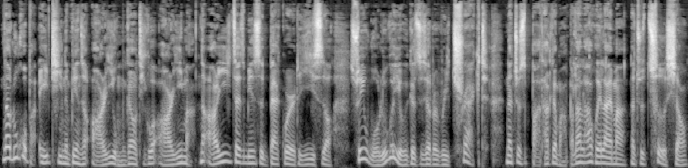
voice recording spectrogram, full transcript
那如果把 A T 呢变成 R E，我们刚刚提过 R E 嘛？那 R E 在这边是 backward 的意思哦。所以我如果有一个字叫做 retract，那就是把它干嘛？把它拉回来嘛？那就是撤销。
